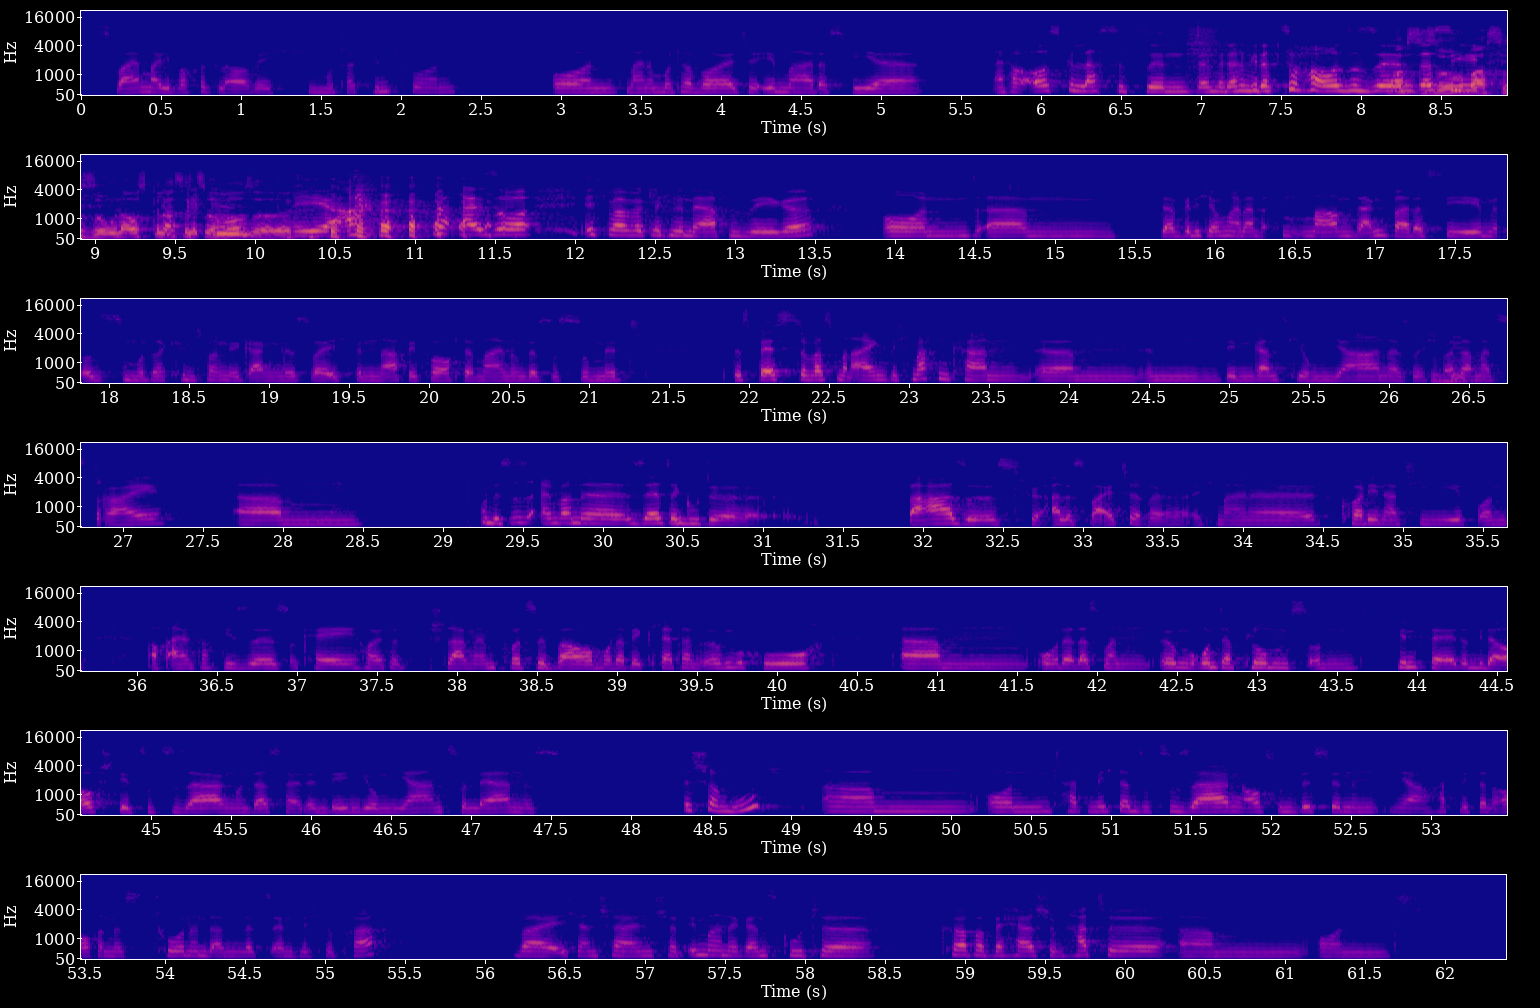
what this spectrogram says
zweimal die Woche, glaube ich, Mutter-Kind-Touren. Und meine Mutter wollte immer, dass wir einfach ausgelastet sind, wenn wir dann wieder zu Hause sind. Warst, du so, warst du so unausgelastet zu Hause? Oder? Ja, also ich war wirklich eine Nervensäge. Und ähm, da bin ich auch meiner Mom dankbar, dass sie mit uns zum Mutter-Kind-Turn gegangen ist, weil ich bin nach wie vor auch der Meinung, das ist somit das Beste, was man eigentlich machen kann ähm, in den ganz jungen Jahren. Also ich war mhm. damals drei. Ähm, und es ist einfach eine sehr, sehr gute Basis für alles Weitere. Ich meine, koordinativ und auch einfach dieses, okay, heute schlagen wir einen Purzelbaum oder wir klettern irgendwo hoch ähm, oder dass man irgendwo runterplumpst und hinfällt und wieder aufsteht sozusagen und das halt in den jungen Jahren zu lernen, ist, ist schon gut ähm, und hat mich dann sozusagen auch so ein bisschen, ja, hat mich dann auch in das Turnen dann letztendlich gebracht, weil ich anscheinend schon immer eine ganz gute Körperbeherrschung hatte ähm, und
